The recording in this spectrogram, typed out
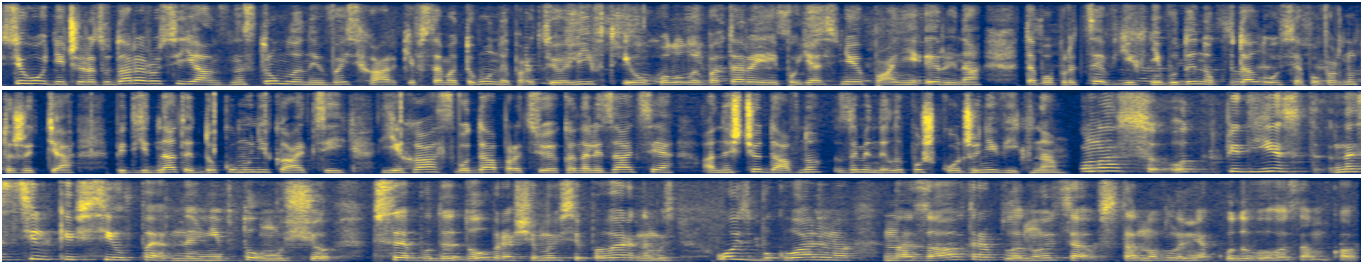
Сьогодні через удари росіян знеструмлений весь Харків. Саме тому не працює ліфт і охололи батареї, пояснює пані Ірина. Та попри це в їхній будинок вдалося повернути життя, під'єднати до комунікацій. Є газ, вода, працює каналізація, а нещодавно замінили пошкоджені вікна. У нас от під'їзд настільки всі впевнені в тому, що все буде добре, що ми всі повернемось. Ось буквально на завтра планується встановлення кодового замка.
